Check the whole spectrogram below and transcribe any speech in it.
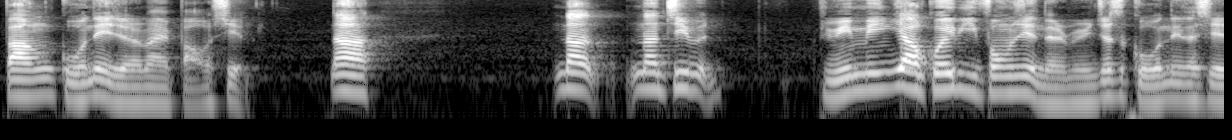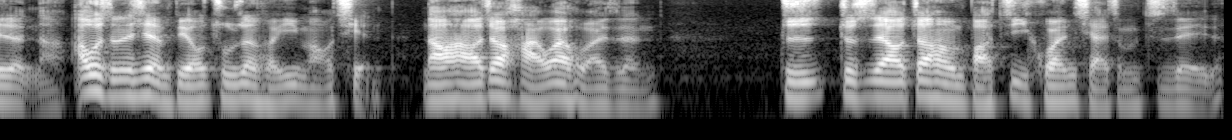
帮国内的人买保险，那那那基本。明明要规避风险的人，明明就是国内那些人呐啊！为什么那些人不用出任何一毛钱，然后还要叫海外回来的人，就是就是要叫他们把自己关起来什么之类的？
